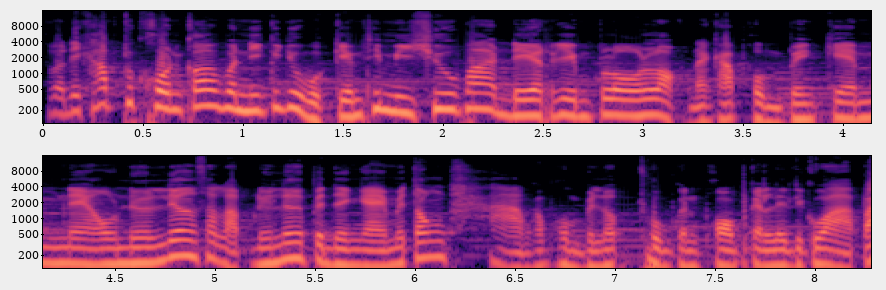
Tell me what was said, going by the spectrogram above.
สวัสดีครับทุกคนก็วันนี้ก็อยู่กับเกมที่มีชื่อว่า d a r e a m Prologue นะครับผมเป็นเกมแนวเนื้อเรื่องสลับเนื้อเรื่องเป็นยังไงไม่ต้องถามครับผมไปรับชมกันพร้อมกันเลยดีกว่าไป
